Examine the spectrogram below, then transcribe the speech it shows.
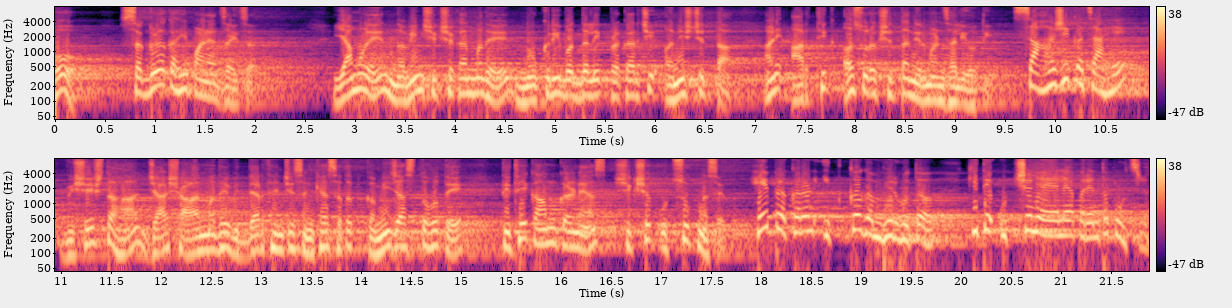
हो सगळं काही पाण्यात जायचं. यामुळे नवीन शिक्षकांमध्ये नोकरीबद्दल एक प्रकारची अनिश्चितता आणि आर्थिक असुरक्षितता निर्माण झाली होती. साहजिकच आहे. विशेषत ज्या शाळांमध्ये विद्यार्थ्यांची संख्या सतत कमी जास्त होते तिथे काम करण्यास शिक्षक उत्सुक नसेल. हे प्रकरण इतकं गंभीर होतं की ते उच्च न्यायालयापर्यंत पोहोचलं.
